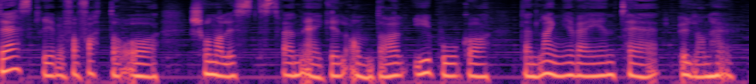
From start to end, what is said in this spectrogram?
Det skriver forfatter og journalist Sven Egil Omdal i boka Den lange veien til Ullandhaug.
